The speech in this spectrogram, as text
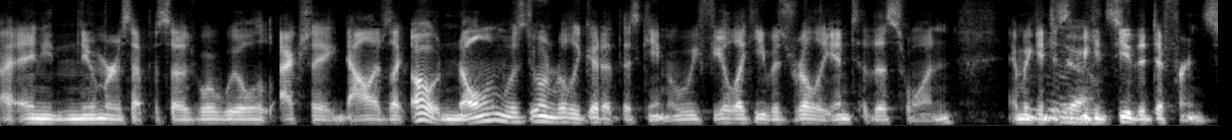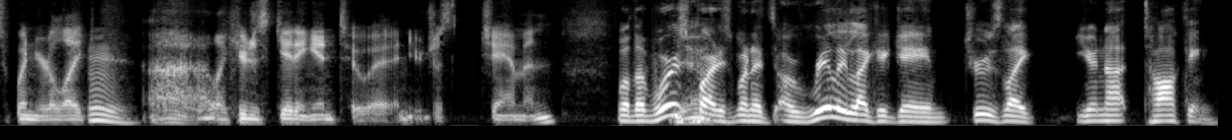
uh, in numerous episodes where we'll actually acknowledge like, oh, Nolan was doing really good at this game, and we feel like he was really into this one, and we can just Yeah. we can see the difference when you're like, Mm. ah, like you're just getting into it and you're just jamming. Well, the worst Yeah. part is when it's a really like a game. Drew's like, you're not talking.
